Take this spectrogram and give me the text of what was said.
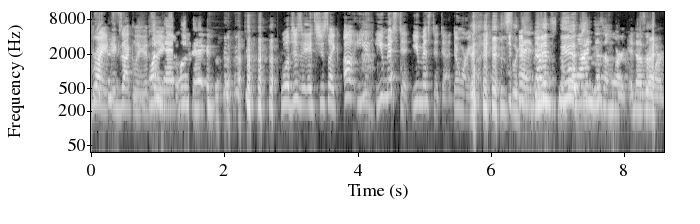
right, exactly. It's one like, day one day well, just it's just like, oh, you you missed it. You missed it, Dad. Don't worry about it. it's like, you didn't see the it. line doesn't work it doesn't Right. work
